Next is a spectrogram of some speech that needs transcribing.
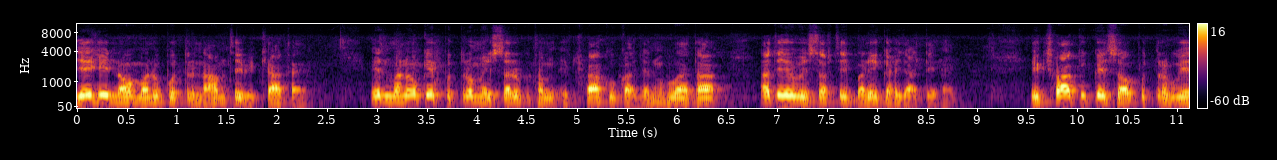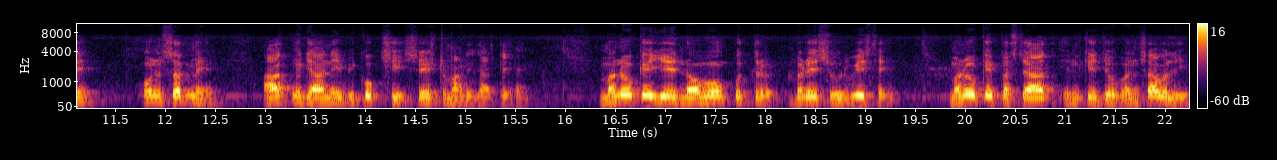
ये ही नौ मनुपुत्र नाम से विख्यात है। इन मनु के पुत्रों में सर्वप्रथम इक्ष्वाकु का जन्म हुआ था, अतएव वे सबसे बड़े कहे जाते हैं। इक्ष्वाकु के सौ पुत्र हुए, उन सब में आत्मज्ञानी विकुक्षी श्रेष्ठ माने जाते हैं। मनु के ये नौवों पुत्र बड़े सूरवीर थे। मनु के पश्चात इनकी जो वंशावली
